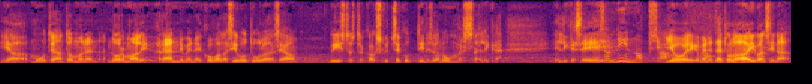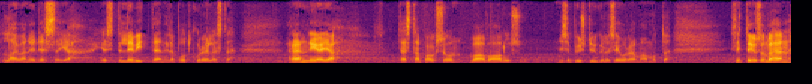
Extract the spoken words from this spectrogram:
ja muutenhan tuommoinen normaali ränni menee kovalla sivutuulella, se on 15-20 sekuntia, niin se on ummessa. Eli, Eli se ei... Ja se on niin nopsaa. Joo, eli meidän täytyy olla aivan siinä laivan edessä ja, ja sitten levittää niillä potkureilla sitä ränniä ja tässä tapauksessa on vaava alus, niin se pystyy kyllä seuraamaan, mutta sitten jos on vähän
